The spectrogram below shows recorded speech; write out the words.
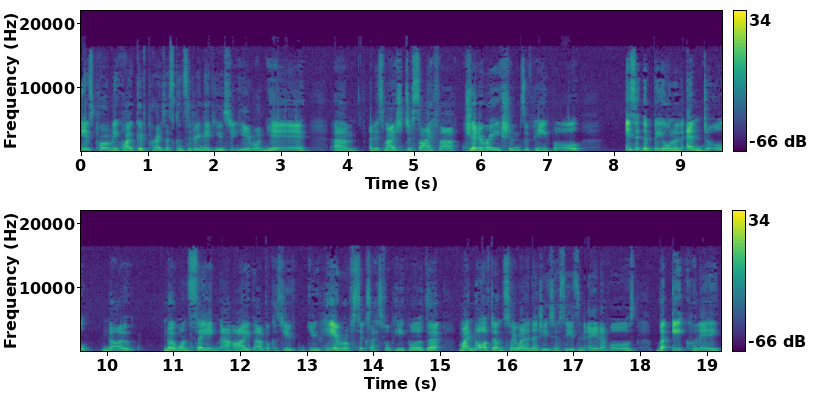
it's probably quite a good process considering they've used it year on year um, and it's managed to decipher generations of people is it the be all and end all? No. No one's saying that either because you you hear of successful people that might not have done so well in their GCSEs and A levels, but equally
